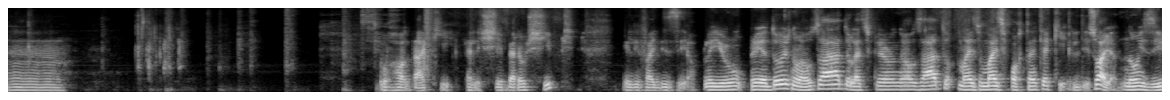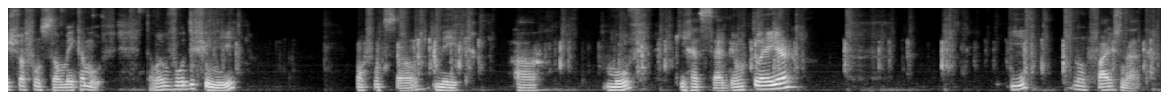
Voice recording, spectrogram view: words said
Hum, se eu rodar aqui LX Battleship, ele vai dizer, ó, player 1, player 2 não é usado, let's player não é usado, mas o mais importante é aqui, ele diz, olha, não existe a função make a move. Então eu vou definir uma função make a move, que recebe um player e não faz nada.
